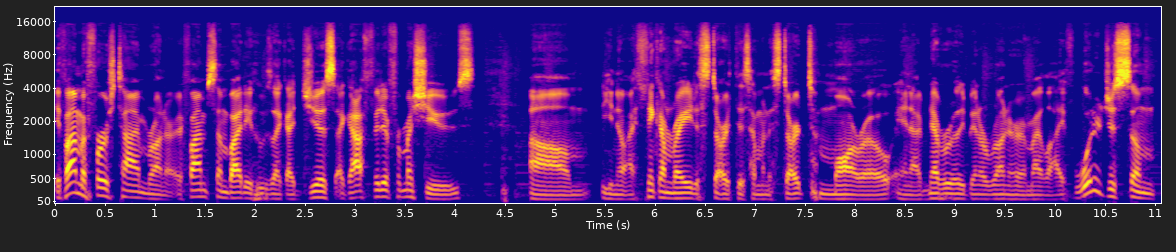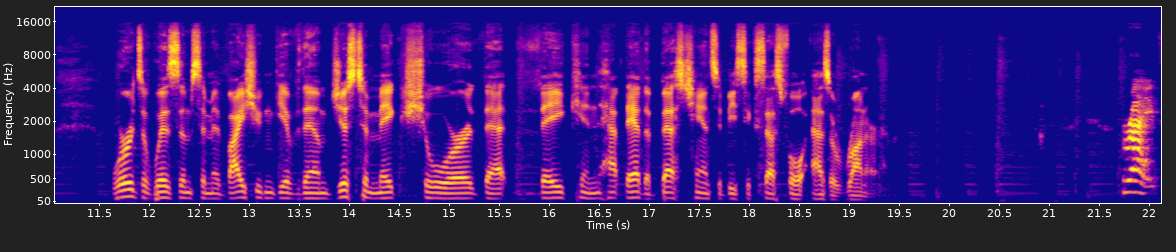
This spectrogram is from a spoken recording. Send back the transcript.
if i'm a first time runner if i'm somebody who's like i just i got fitted for my shoes um, you know, I think I'm ready to start this. I'm going to start tomorrow, and I've never really been a runner in my life. What are just some words of wisdom, some advice you can give them just to make sure that they can have they have the best chance to be successful as a runner? Right.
